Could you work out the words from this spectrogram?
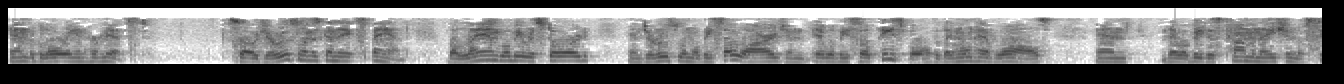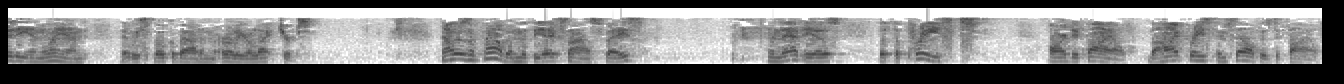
and the glory in her midst. So Jerusalem is going to expand. The land will be restored, and Jerusalem will be so large and it will be so peaceful that they won't have walls, and there will be this combination of city and land that we spoke about in the earlier lectures. Now there's a problem that the exiles face, and that is that the priests are defiled. The high priest himself is defiled.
